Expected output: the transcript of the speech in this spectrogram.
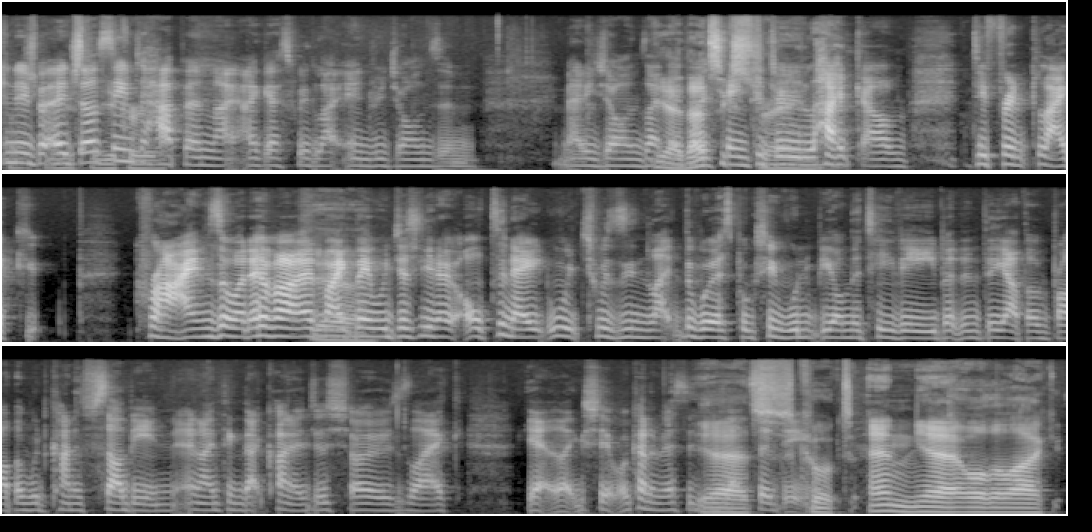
No, Just but it does the seem to happen, like I guess with like Andrew Johns and Matty Johns, like Yeah, they both that's seem to do like um different like crimes or whatever, and like they would just you know alternate which was in like the worst books. She wouldn't be on the TV, but then the other brother would kind of sub in, and I think that kind of just shows like. Yeah, like shit. What kind of message yeah, is that it's sending? cooked. And yeah, all the like,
